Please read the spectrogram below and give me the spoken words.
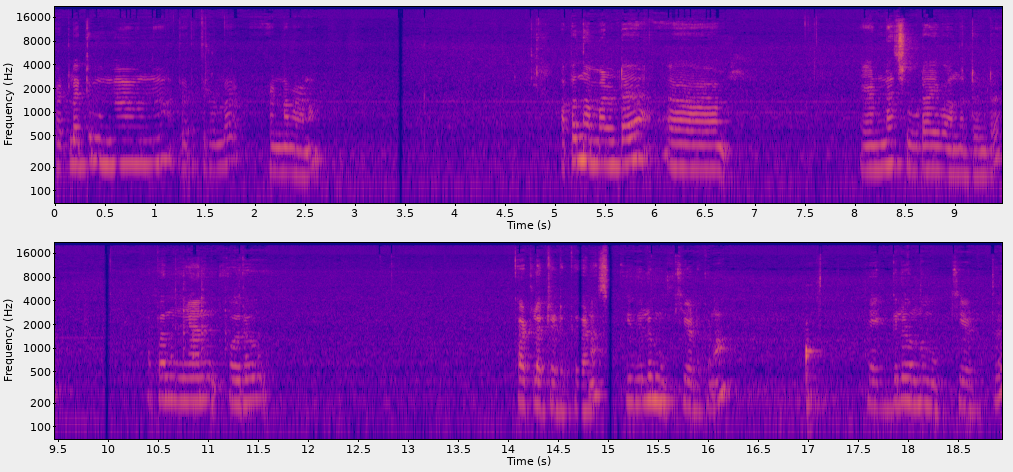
കട്ട്ലറ്റ് മുങ്ങാവുന്ന തരത്തിലുള്ള എണ്ണ വേണം. അപ്പം നമ്മളുടെ എണ്ണ ചൂടായി വന്നിട്ടുണ്ട്. അപ്പം ഞാൻ ഒരു കട്ട്ലറ്റ് എടുക്കുകയാണ്. ഇതിൽ മുക്കിയെടുക്കണം. എഗ്ഗിലൊന്ന് മുക്കിയെടുത്ത്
